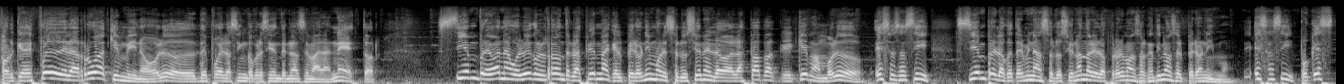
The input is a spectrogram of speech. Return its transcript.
porque después de la Rúa, ¿quién vino, boludo? Después de los cinco presidentes en una semana. Néstor. Siempre van a volver con el rabo entre las piernas que el peronismo le solucione lo- las papas que queman, boludo. Eso es así. Siempre los que terminan solucionándole los problemas argentinos es el peronismo. Es así, porque es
